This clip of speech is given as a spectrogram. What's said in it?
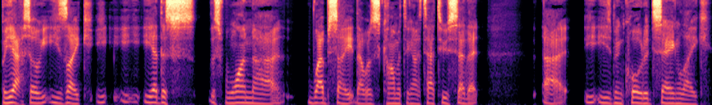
But yeah, so he's like, he, he had this this one uh, website that was commenting on a tattoo said that uh, he, he's been quoted saying like,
